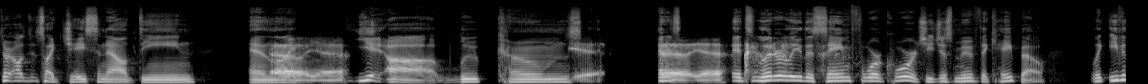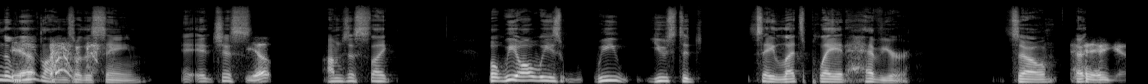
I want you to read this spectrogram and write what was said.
they're all just like Jason Aldean and like, oh yeah. yeah, uh, Luke Combs. Yeah. And it's, Oh yeah. it's literally the same four chords. You just moved the capo. Like even the Yep. lead lines are the same. It, it just, Yep. I'm just like, but we always, we used to say, let's play it heavier. So, uh, there you go.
